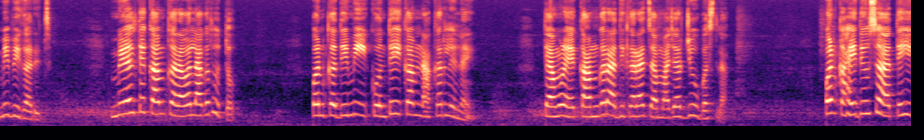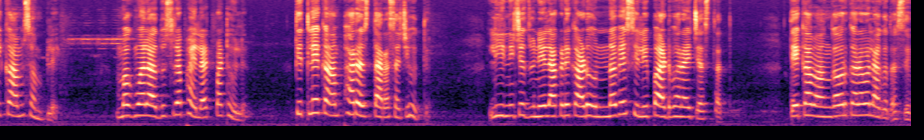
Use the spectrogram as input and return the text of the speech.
मी बिगारीच. मिळेल ते काम करावं लागत होतं. पण कधी मी कोणतेही काम नाकारले नाही. त्यामुळे कामगार अधिकाराचा माझ्यावर जीव बसला. पण काही दिवसात तेही काम संपले. मग मला दुसऱ्या फायलात पाठवले. तिथले काम फारच तारासाचे होते. लिहिणीचे जुने लाकडे काढून नवे सिलिपाट भरायचे असतात. ते काम अंगावर करावं लागत असे.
